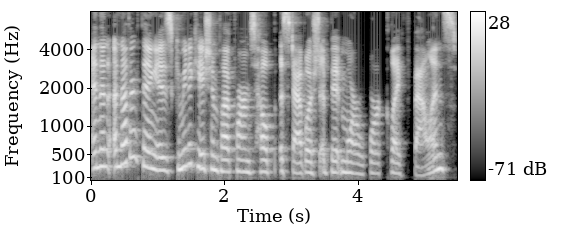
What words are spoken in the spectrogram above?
And then another thing is communication platforms help establish a bit more work life balance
